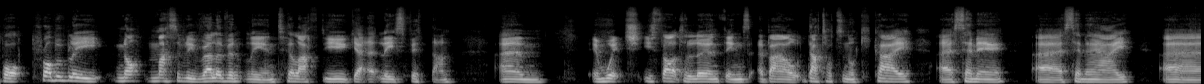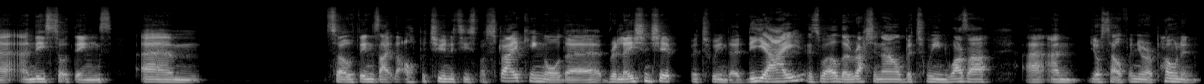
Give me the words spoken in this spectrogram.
but probably not massively relevantly until after you get at least fifth dan, um, in which you start to learn things about Datotsu no Kikai, uh, Seme, uh, Semeai, uh, and these sort of things. Um, so things like the opportunities for striking or the relationship between the DI as well, the rationale between waza uh, and yourself and your opponent.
